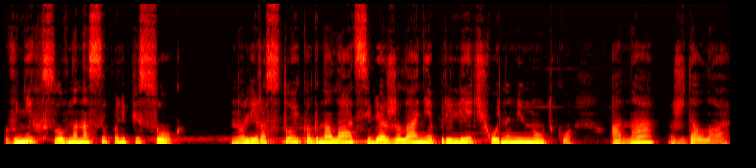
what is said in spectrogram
в них словно насыпали песок. Но Лера стойко гнала от себя желание прилечь хоть на минутку. Она ждала.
